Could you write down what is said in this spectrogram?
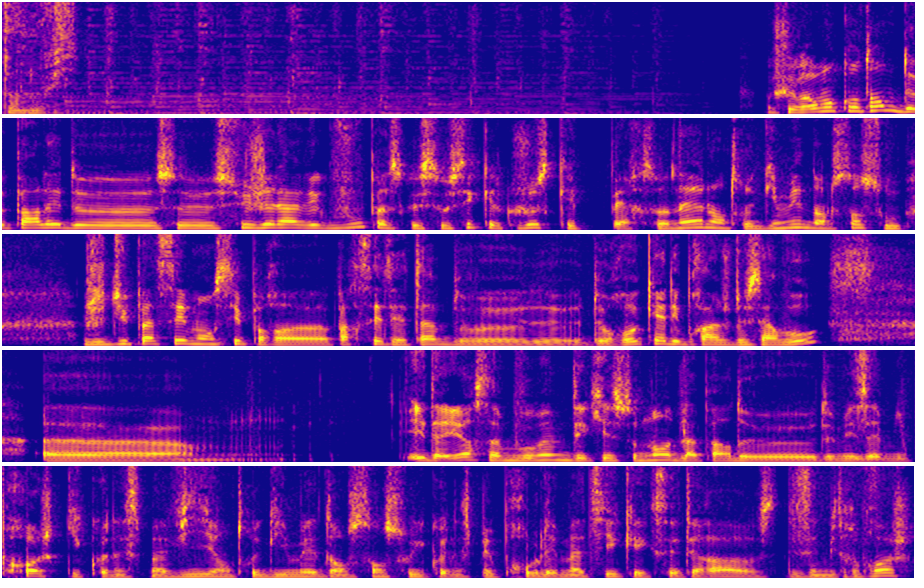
dans nos vies. Je suis vraiment contente de parler de ce sujet-là avec vous parce que c'est aussi quelque chose qui est personnel, entre guillemets, dans le sens où j'ai dû passer moi aussi par, euh, cette étape de, recalibrage de cerveau. Euh, et d'ailleurs, ça me vaut même des questionnements de la part de, mes amis proches qui connaissent ma vie, entre guillemets, dans le sens où ils connaissent mes problématiques, etc. C'est des amis très proches.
